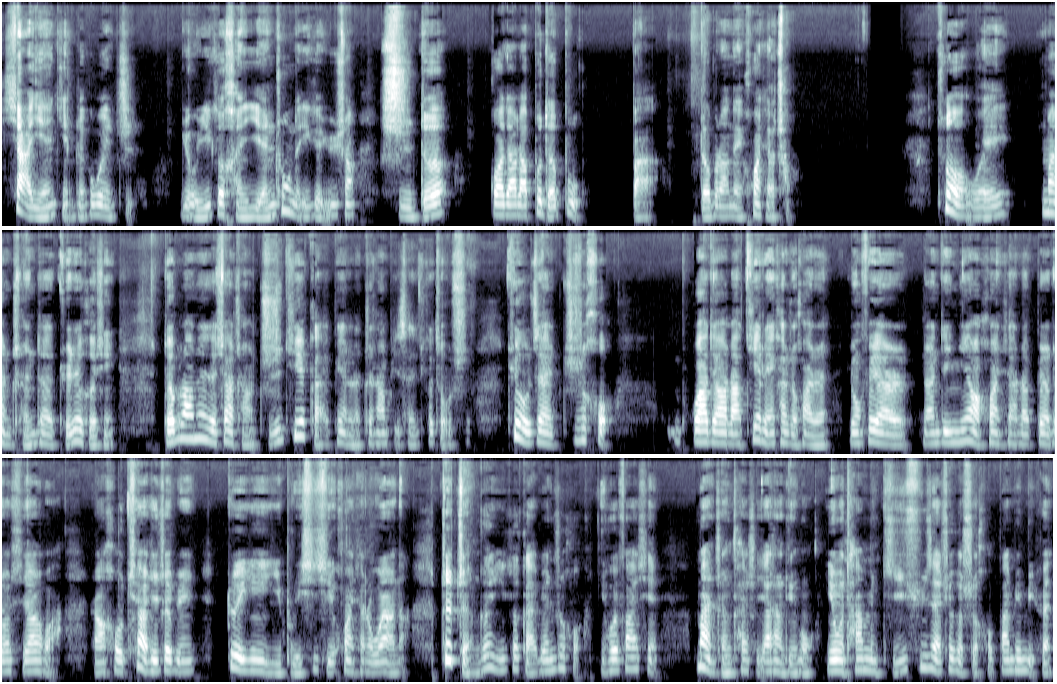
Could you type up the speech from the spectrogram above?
下眼睑这个位置有一个很严重的一个淤伤，使得瓜迪奥拉不得不把德布劳内换下场。作为曼城的绝对核心，德布劳内的下场直接改变了这场比赛的一个走势。就在之后，瓜迪奥拉接连开始换人，用费尔南迪尼奥换下了贝尔多席尔瓦，然后切尔西这边。对应以普利西奇换下了维尔纳，这整个一个改变之后，你会发现曼城开始压上进攻，因为他们急需在这个时候扳平比分。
